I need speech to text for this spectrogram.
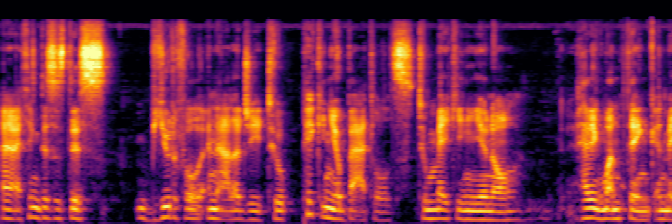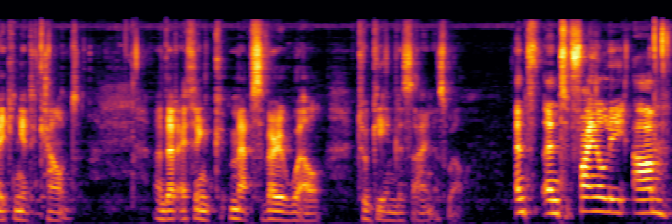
And I think this is this beautiful analogy to picking your battles, to making you know having one thing and making it count, and that I think maps very well to game design as well. And and finally, um,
